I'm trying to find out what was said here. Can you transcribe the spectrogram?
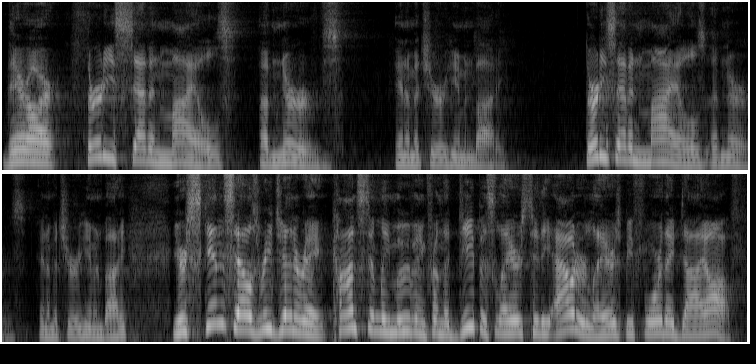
There are 37 miles of nerves in a mature human body. 37 miles of nerves in a mature human body. Your skin cells regenerate, constantly moving from the deepest layers to the outer layers before they die off.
